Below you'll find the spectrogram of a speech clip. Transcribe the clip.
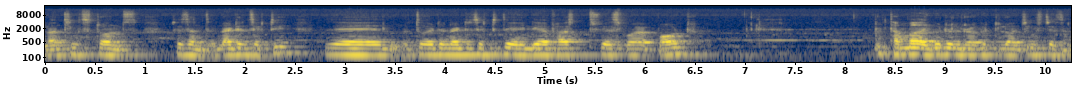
Launching Stones Stations 1960 the, so it 1960 the India first space pod Thumba equatorial rocket launching station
